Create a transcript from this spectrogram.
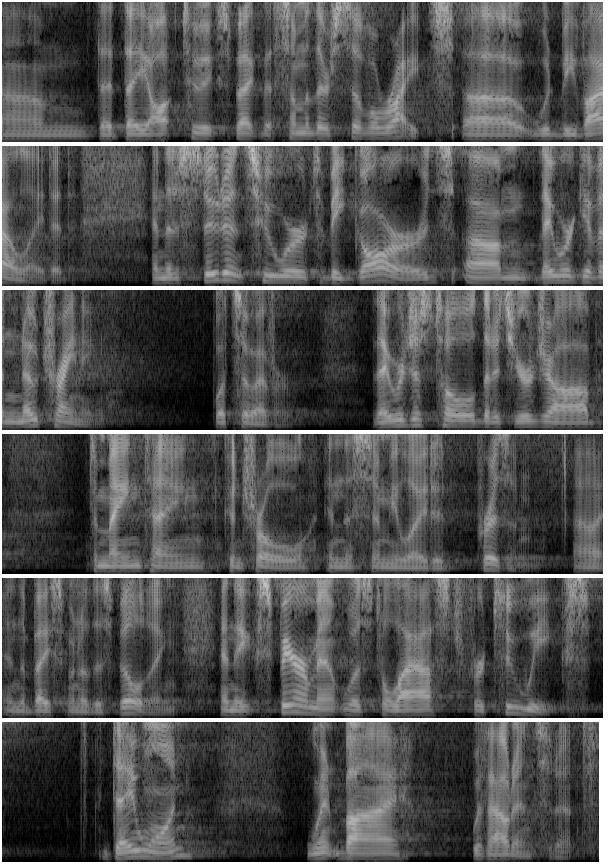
um, that they ought to expect that some of their civil rights uh, would be violated. And the students who were to be guards, um, they were given no training whatsoever. They were just told that it's your job to maintain control in the simulated prison uh, in the basement of this building. And the experiment was to last for two weeks. Day one went by without incident.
